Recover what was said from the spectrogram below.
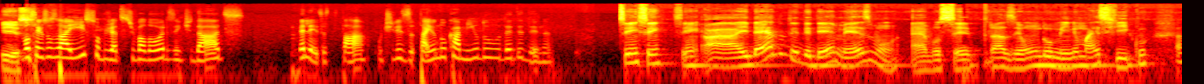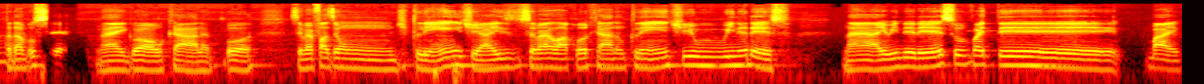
Isso. Vocês usar isso, objetos de valores, entidades, beleza, tá, utiliza, tá indo no caminho do DDD, né? Sim, sim, sim. A ideia do DDD mesmo é você trazer um domínio mais rico uhum. para você, né? Igual, cara, pô, você vai fazer um de cliente, aí você vai lá colocar no cliente o endereço. Né? Aí o endereço vai ter vai,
